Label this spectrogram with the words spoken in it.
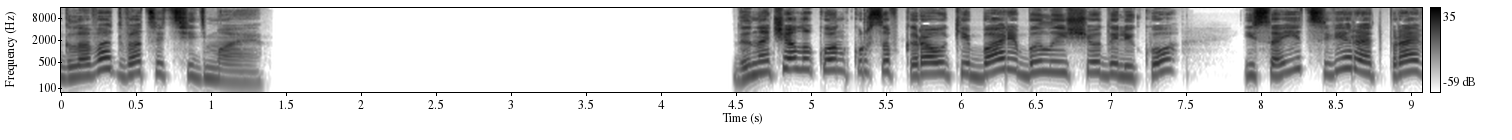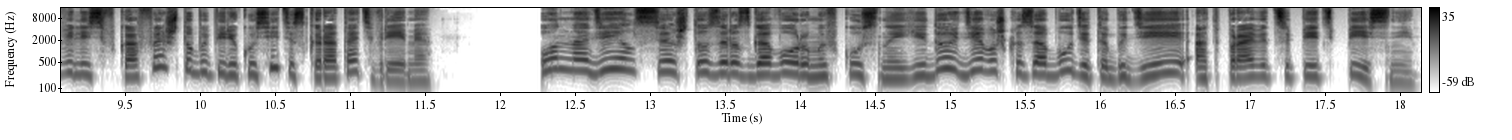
Глава 27. До начала конкурса в караоке-баре было еще далеко, и Саид с Верой отправились в кафе, чтобы перекусить и скоротать время. Он надеялся, что за разговором и вкусной едой девушка забудет об идее отправиться петь песни.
